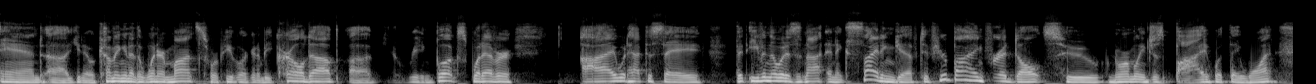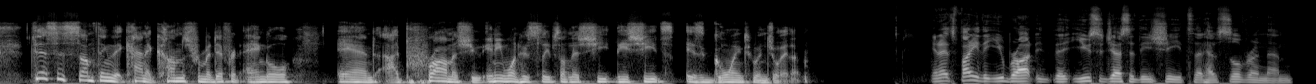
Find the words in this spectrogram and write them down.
And uh, you know, coming into the winter months where people are going to be curled up, uh, you know, reading books, whatever, I would have to say that even though it is not an exciting gift, if you're buying for adults who normally just buy what they want, this is something that kind of comes from a different angle. And I promise you, anyone who sleeps on this sheet, these sheets, is going to enjoy them. Know, it's funny that you brought that you suggested these sheets that have silver in them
